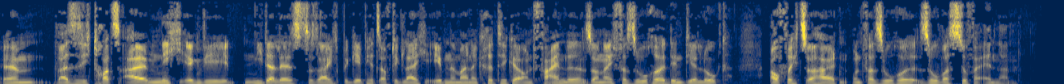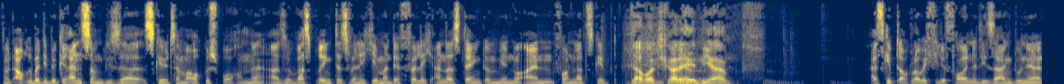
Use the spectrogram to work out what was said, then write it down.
ähm, weil sie sich trotz allem nicht irgendwie niederlässt, zu sagen, ich begebe jetzt auf die gleiche Ebene meiner Kritiker und Feinde, sondern ich versuche, den Dialog aufrechtzuerhalten und versuche, sowas zu verändern. Und auch über die Begrenzung dieser Skills haben wir auch gesprochen. Ne? Also was bringt es, wenn ich jemand, der völlig anders denkt und mir nur einen von Latz gibt? Da wollte ich gerade ähm, hin, ja. Es gibt auch, glaube ich, viele Freunde, die sagen, Dunja,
